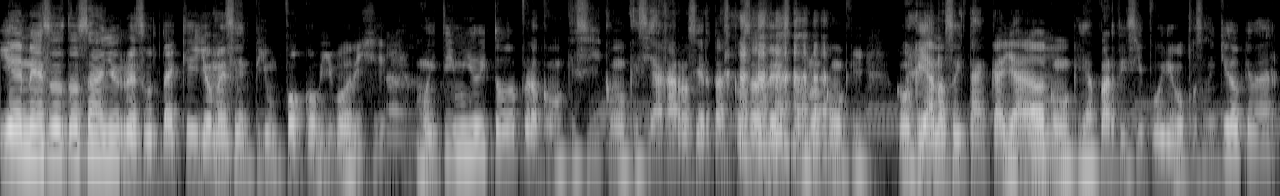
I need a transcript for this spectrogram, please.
Y en esos dos años resulta que yo me sentí un poco vivo, dije, Ah. muy tímido y todo, pero como que sí, como que sí agarro ciertas cosas de esto, ¿no? Como que, como que ya no soy tan callado, como que ya participo y digo, pues me quiero quedar.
